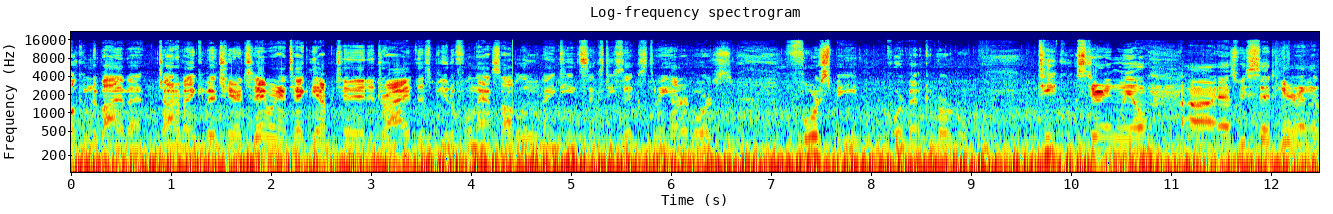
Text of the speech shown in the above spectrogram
welcome to Buy A Vette. John Ivankovich here. Today we're going to take the opportunity to drive this beautiful Nassau Blue 1966 300 horse, 4-speed Corvette convertible. Teak steering wheel uh, as we sit here in the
